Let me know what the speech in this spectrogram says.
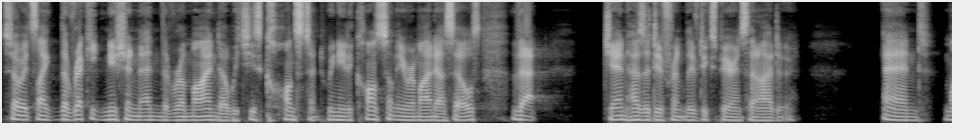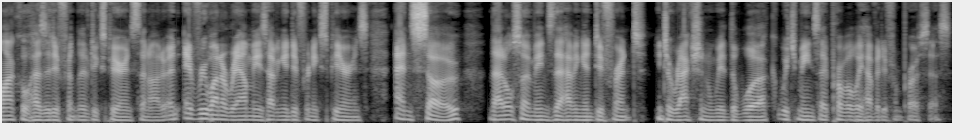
So it's like the recognition and the reminder, which is constant. We need to constantly remind ourselves that Jen has a different lived experience than I do. And Michael has a different lived experience than I do. And everyone around me is having a different experience. And so that also means they're having a different interaction with the work, which means they probably have a different process.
